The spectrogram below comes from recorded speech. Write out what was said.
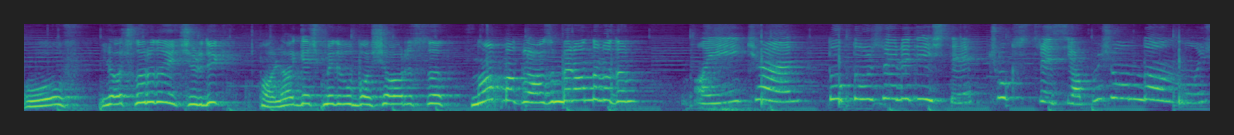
Of ilaçları da içirdik. Hala geçmedi bu baş ağrısı. Ne yapmak lazım ben anlamadım. Ay Ken doktor söyledi işte. Çok stres yapmış ondanmış.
